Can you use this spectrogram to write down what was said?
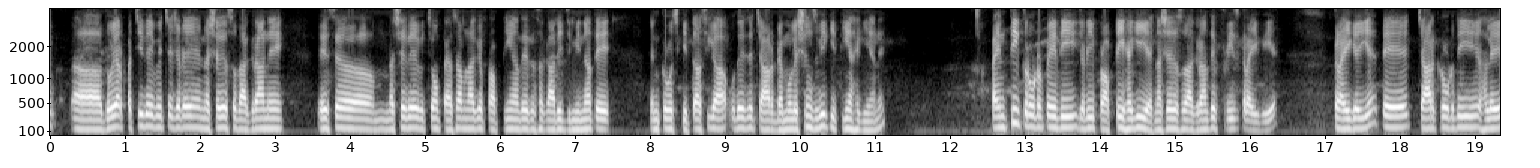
ਅ, 2025 ਦੇ ਵਿੱਚ ਜਿਹੜੇ ਨਸ਼ੇ ਦੇ ਸੌਦਾਗਰਾਂ ਨੇ ਇਸ ਨਸ਼ੇ ਦੇ ਵਿੱਚੋਂ ਪੈਸਾ ਬਣਾ ਕੇ ਪ੍ਰਾਪਰਟੀਆਂ ਦੇ ਤੇ ਸਰਕਾਰੀ ਜ਼ਮੀਨਾਂ ਤੇ ਇਨਕਰੋਚ ਕੀਤਾ ਸੀਗਾ ਉਹਦੇ 'ਚ ਚਾਰ ਡੈਮੋਲੀਸ਼ਨਸ ਵੀ ਕੀਤੀਆਂ ਹੈਗੀਆਂ ਨੇ। 35 ਕਰੋੜ ਰੁਪਏ ਦੀ ਜਿਹੜੀ ਪ੍ਰਾਪਰਟੀ ਹੈਗੀ ਹੈ ਨਸ਼ੇ ਦੇ ਸੌਦਾਗਰਾਂ ਤੇ ਫ੍ਰੀਜ਼ ਕਰਾਈ ਵੀ ਹੈ ਕਰਾਈ ਗਈ ਹੈ ਤੇ 4 ਕਰੋੜ ਦੀ ਹਲੇ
